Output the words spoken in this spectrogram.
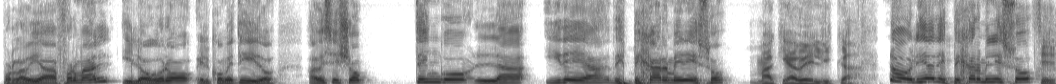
por la vía formal y logró el cometido. A veces yo tengo la idea de despejarme en eso. Maquiavélica. No, la idea de despejarme en eso, Sí.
